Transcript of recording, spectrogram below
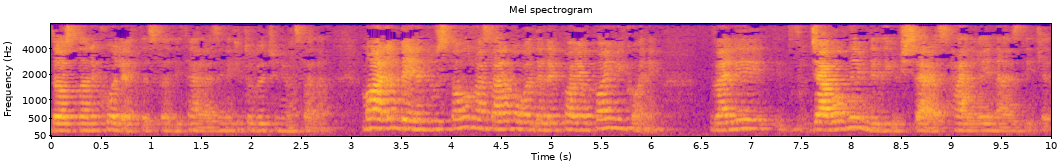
داستان کل اقتصادی تر از اینه که تو بتونی مثلا ما الان بین دوستامون مثلا مبادله پای پای می‌کنیم. ولی جواب نمیده دیگه بیشتر از حلقه نزدیکت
